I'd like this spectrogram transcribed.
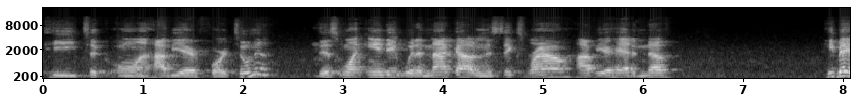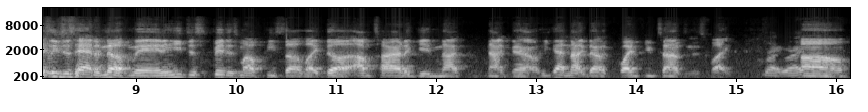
He took on Javier Fortuna. This one ended with a knockout in the sixth round. Javier had enough. He basically just had enough, man, and he just spit his mouthpiece out like, "Duh, I'm tired of getting knocked knocked down." He got knocked down quite a few times in this fight. Right, right. Um,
